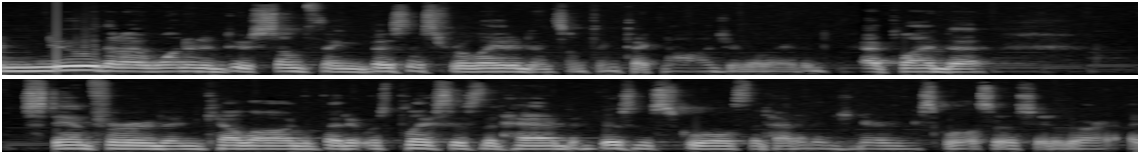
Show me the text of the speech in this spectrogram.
knew that I wanted to do something business related and something technology related. I applied to Stanford and Kellogg, but it was places that had business schools that had an engineering school associated where I,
